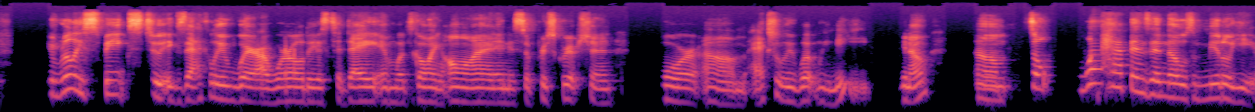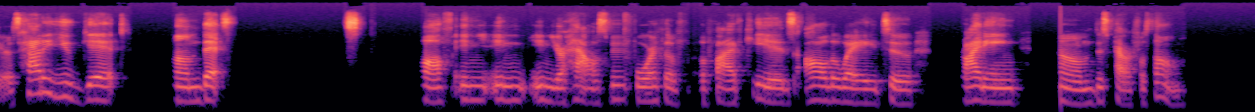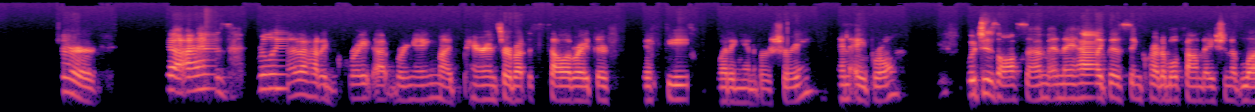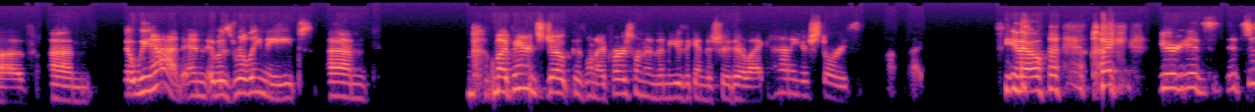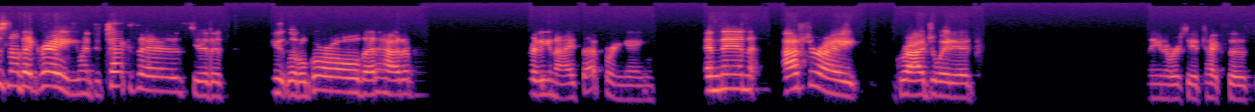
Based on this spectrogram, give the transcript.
it really speaks to exactly where our world is today and what's going on and it's a prescription for um, actually what we need you know? Um, so what happens in those middle years? How do you get um, that off in in in your house be fourth of, of five kids all the way to writing um, this powerful song? Sure. Yeah, I was really I had a great upbringing. My parents are about to celebrate their 50th wedding anniversary in April, which is awesome. And they had like this incredible foundation of love um, that we had. And it was really neat. Um, my parents joke because when I first went into the music industry, they're like, honey, your story's not that you know, like you're it's it's just not that great. You went to Texas, you're this cute little girl that had a pretty nice upbringing. And then after I graduated from the University of Texas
